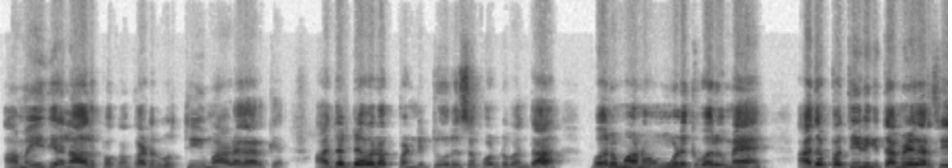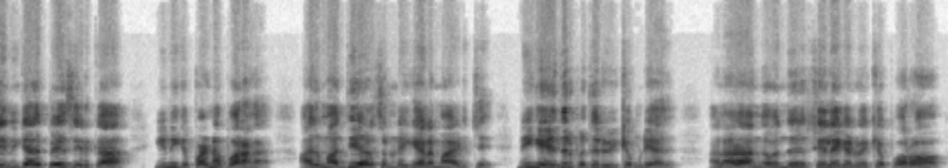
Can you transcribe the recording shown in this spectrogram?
அமைதியாக நாலு பக்கம் கடல் ஒரு தீமை அழகாக இருக்கு. அதை டெவலப் பண்ணி டூரிஸம் கொண்டு வந்தால் வருமானம் உங்களுக்கு வருமே? அதை பற்றி இன்றைக்கி தமிழக அரசு என்றைக்காவது பேசியிருக்கா? இன்றைக்கி பண்ண போகிறாங்க அது மத்திய அரசனுடைய இடமாயிடுச்சு நீங்கள் எதிர்ப்பு தெரிவிக்க முடியாது. அதனால் அங்கே வந்து சிலைகள் வைக்க போகிறோம்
